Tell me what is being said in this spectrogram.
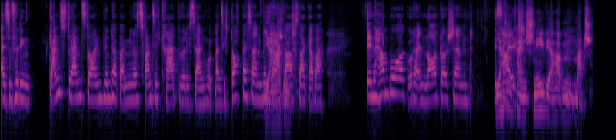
Also für den ganz, ganz dollen Winter bei minus 20 Grad würde ich sagen, holt man sich doch besser einen Winterschlafsack, ja, aber in Hamburg oder im Norddeutschland ist Wir halt haben keinen Schnee, wir haben Matsch.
